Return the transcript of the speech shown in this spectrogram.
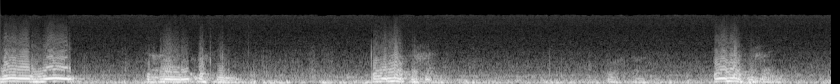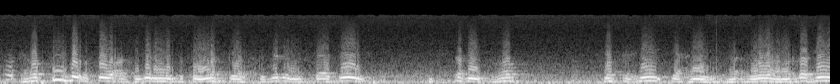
luha dhaqa asrabay leeyahay yani dhaqin waa masaxay waa masaxay hortiiba usu waxa ku jira mudakulmasiya ku jira markaasay dhaqinka hor masaxii yani lugaha madhaqin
